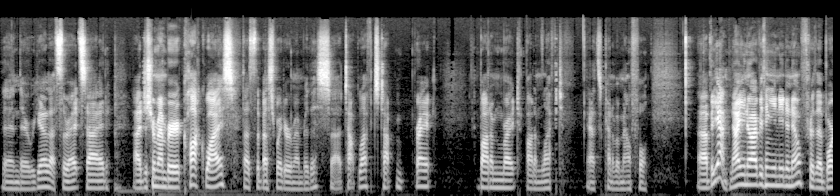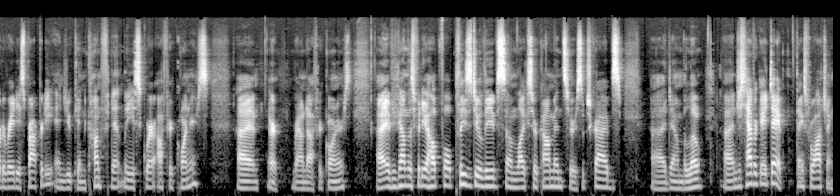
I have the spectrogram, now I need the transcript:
then there we go, that's the right side. Uh, just remember clockwise. That's the best way to remember this. Uh, top left, top right, bottom right, bottom left. That's kind of a mouthful. Uh, but yeah, now you know everything you need to know for the border radius property, and you can confidently square off your corners, uh, or round off your corners. Uh, if you found this video helpful, please do leave some likes or comments or subscribes uh, down below, and just have a great day. Thanks for watching.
